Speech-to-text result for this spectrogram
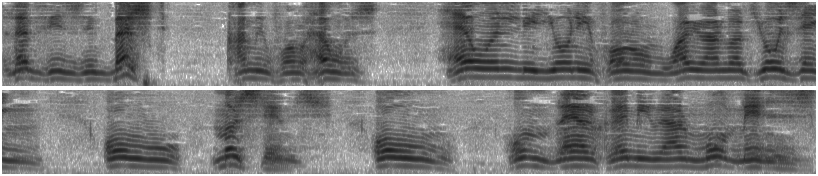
that is the best coming from heavens. Heavenly uniform why you are not using oh Muslims oh whom they are claiming are mu'mins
